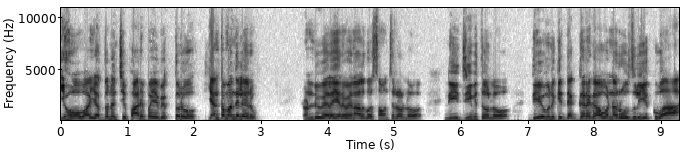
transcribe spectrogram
యహోవా యొద్ద నుంచి పారిపోయే వ్యక్తులు ఎంతమంది లేరు? రెండు వేల ఇరవై నాలుగో సంవత్సరంలో నీ జీవితంలో దేవునికి దగ్గరగా ఉన్న రోజులు ఎక్కువ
